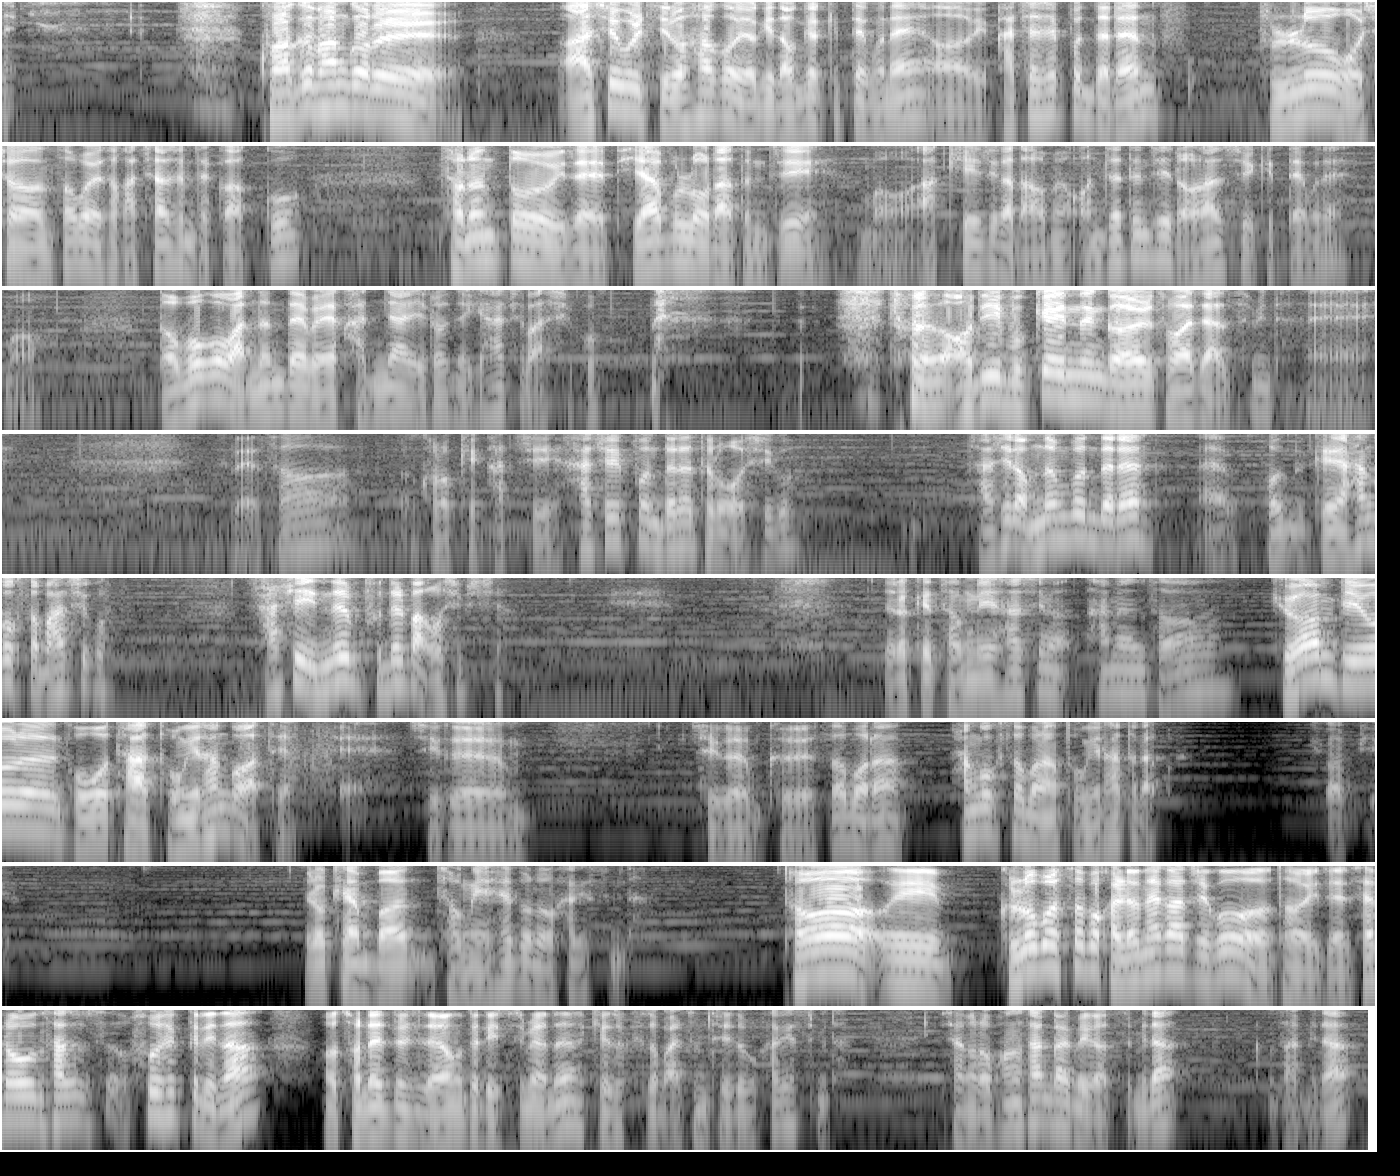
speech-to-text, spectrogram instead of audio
과금한 거를 아쉬움을 뒤로 하고 여기 넘겼기 때문에 어, 같이 하실 분들은 블루 오션 서버에서 같이 하시면 될 것 같고 저는 또 이제 디아블로라든지 뭐 아키에이지가 나오면 언제든지 런할 수 있기 때문에 뭐 너보고 왔는데 왜 갔냐 이런 얘기 하지 마시고 저는 어디 묶여 있는 걸 좋아하지 않습니다. 예. 그래서 그렇게 같이 하실 분들은 들어오시고 자신 없는 분들은 예, 본- 그냥 한국 서버 하시고 자신 있는 분들만 오십시오. 예. 이렇게 정리하시면 하면서 교환 비율은 그거 다 동일한 것 같아요. 예. 지금 지금 그 서버랑 한국 서버랑 동일하더라고요. 비율. 이렇게 한번 정리해보도록 하겠습니다. 더 이, 글로벌 서버 관련해가지고 더 이제 새로운 사- 소식들이나 어, 전해드릴 내용들이 있으면은 계속해서 말씀드리도록 하겠습니다. 이상으로 황상갈매였습니다. 감사합니다.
